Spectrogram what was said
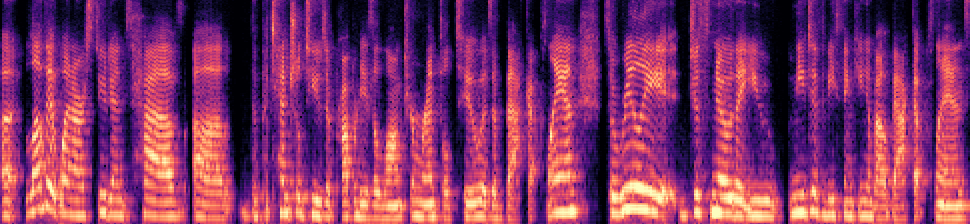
uh, love it when our students have uh, the potential to use a property as a long-term rental too as a backup plan. So really just know that you need to be thinking about backup plans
